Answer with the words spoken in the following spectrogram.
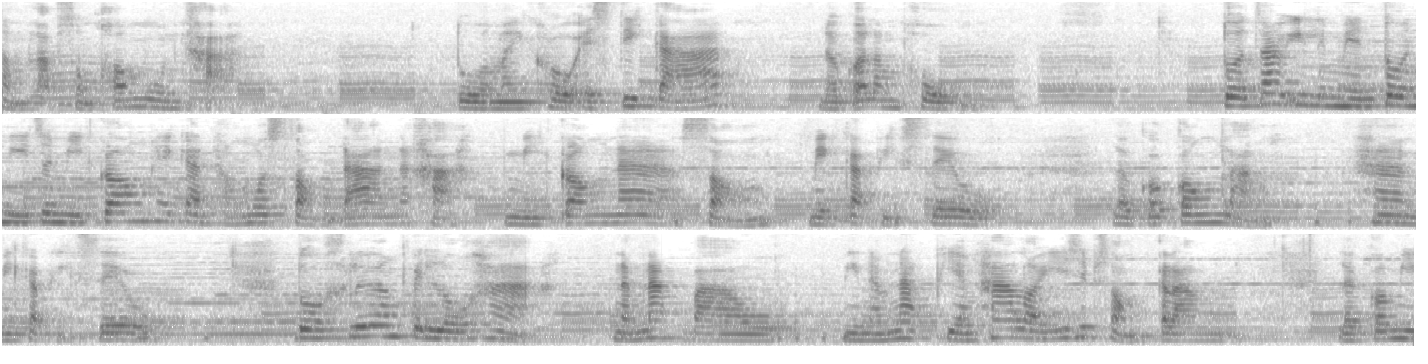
สำหรับส่งข้อมูลค่ะ ตัว Micro SD Card แล้วก็ลำโพง ตัวเจ้า Element ตัวนี้จะมีกล้องให้กันทั้งหมด 2 ด้านนะคะ มีกล้องหน้า 2 เมกะพิกเซล แล้วก็กล้องหลัง 5 เมกะพิกเซล ตัวเครื่องเป็นโลหะ น้ำหนักเบา มีน้ำหนักเพียง 522 กรัม แล้วก็มี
